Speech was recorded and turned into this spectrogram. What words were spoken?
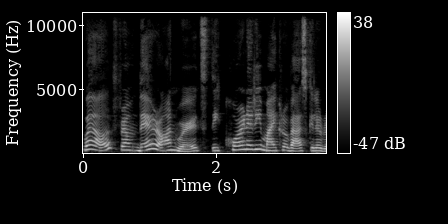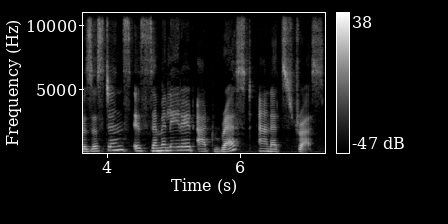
Well, from there onwards, the coronary microvascular resistance is simulated at rest and at stress.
